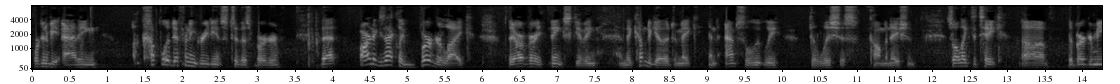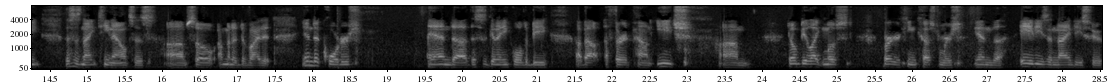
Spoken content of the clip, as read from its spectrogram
we're going to be adding a couple of different ingredients to this burger that aren't exactly burger-like, but they are very Thanksgiving, and they come together to make an absolutely delicious combination. So I like to take uh, the burger meat. This is 19 ounces, um, so I'm going to divide it into quarters. And uh, this is going to equal to be about a third pound each. Um, don't be like most Burger King customers in the 80s and 90s who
